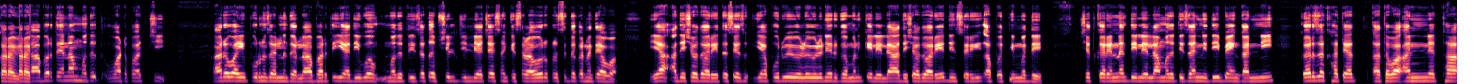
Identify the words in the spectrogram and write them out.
करावी. लाभार्थ्यांना मदत वाटपाची कार्यवाही पूर्ण झाल्यानंतर लाभार्थी यादी व मदतीचा तपशील जिल्ह्याच्या संकेतस्थळावर प्रसिद्ध करण्यात यावा. या आदेशाद्वारे तसेच यापूर्वी वेळोवेळी निर्गमन केलेल्या आदेशाद्वारे नैसर्गिक आपत्तीमध्ये शेतकऱ्यांना दिलेला मदतीचा निधी बँकांनी कर्ज खात्यात अथवा अन्यथा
